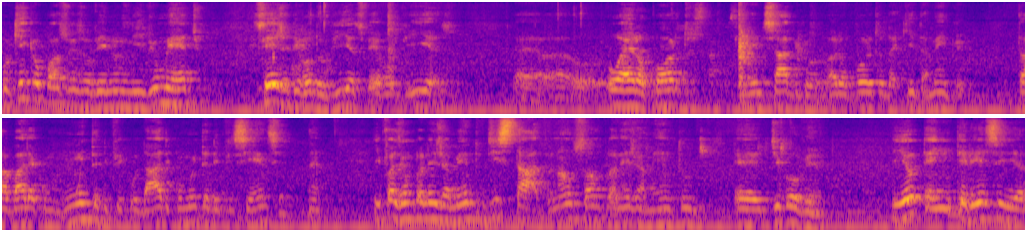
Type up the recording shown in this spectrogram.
o que, que eu posso resolver num nível médio, seja de rodovias, ferrovias, é, ou aeroportos, que a gente sabe que o aeroporto daqui também trabalha com muita dificuldade, com muita deficiência, né? e fazer um planejamento de Estado, não só um planejamento é, de governo. E eu tenho interesse é,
